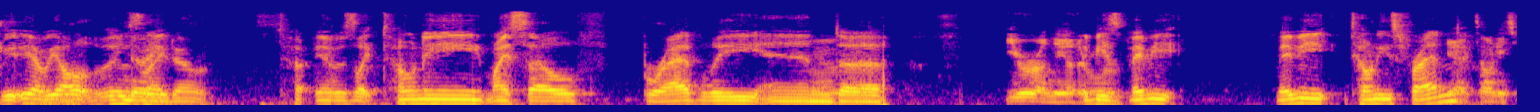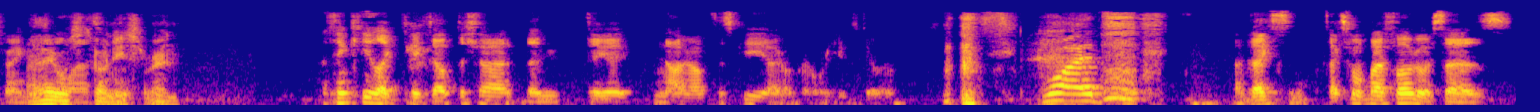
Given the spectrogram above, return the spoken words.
We, yeah, we all, it You was know like, you don't. It was like Tony, myself, Bradley, and uh, You were on the other maybe one. maybe maybe Tony's friend. Yeah, Tony's Frank. I think it was Tony's friend. I think he like picked up the shot, then they knocked off the ski. I don't know what he was doing. What? That's that's what my photo says.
